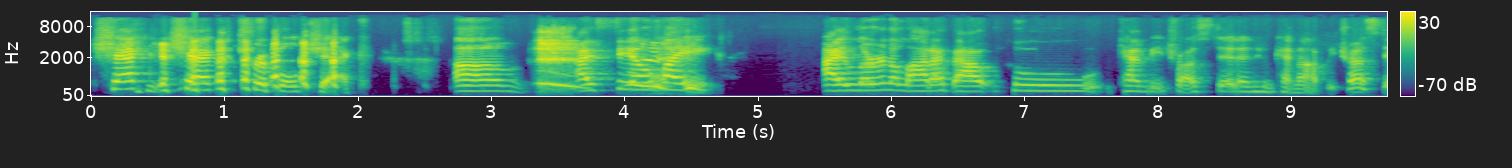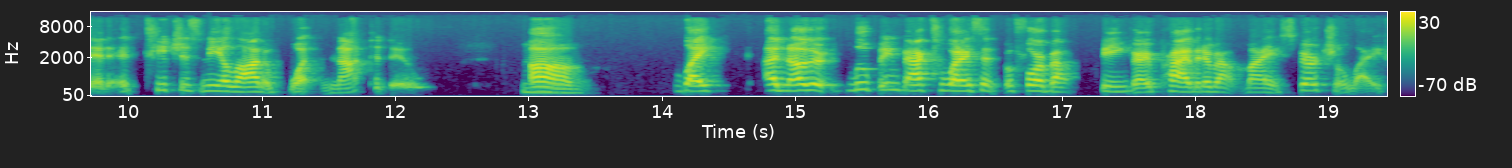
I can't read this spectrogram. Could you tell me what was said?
Check, yeah. check, triple check. Um, I feel like I learn a lot about who can be trusted and who cannot be trusted. It teaches me a lot of what not to do. Mm-hmm. Um, like another looping back to what I said before about being very private about my spiritual life.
